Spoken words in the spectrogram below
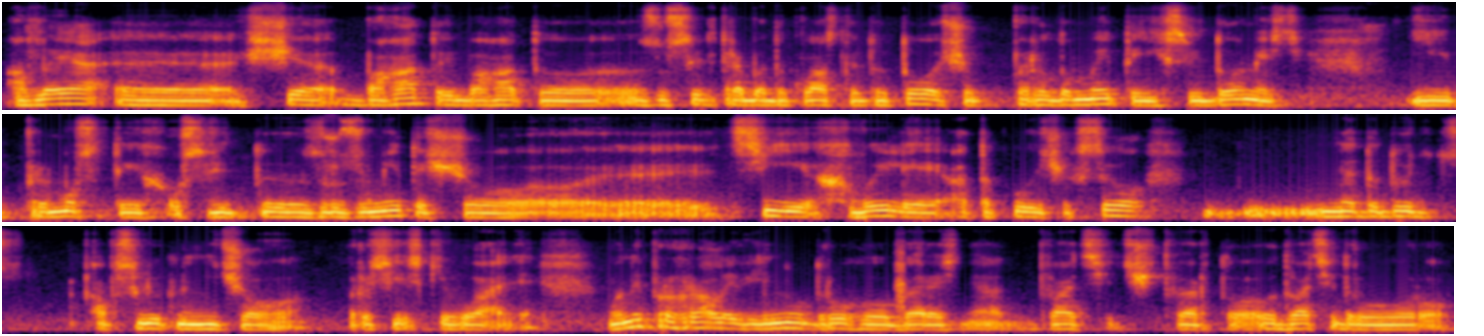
Але е, ще багато і багато зусиль треба докласти до того, щоб переломити їх свідомість і примусити їх освід... зрозуміти, що е, ці хвилі атакуючих сил не дадуть абсолютно нічого російській владі. Вони програли війну 2 березня 24 22 року.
